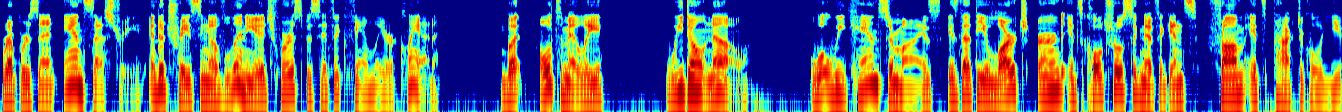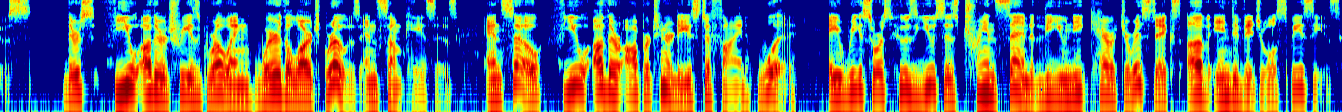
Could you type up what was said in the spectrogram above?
represent ancestry and a tracing of lineage for a specific family or clan. But ultimately, we don't know. What we can surmise is that the larch earned its cultural significance from its practical use. There's few other trees growing where the larch grows in some cases, and so few other opportunities to find wood, a resource whose uses transcend the unique characteristics of individual species.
